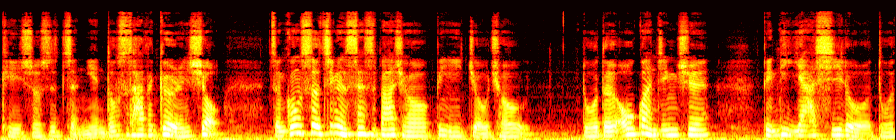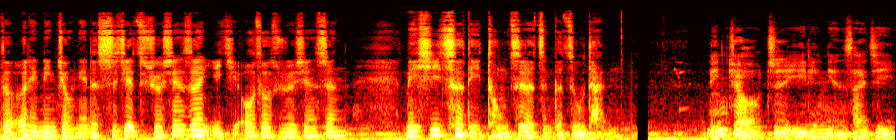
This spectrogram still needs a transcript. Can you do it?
可以说是整年都是他的个人秀，总共射进了三十八球，并以九球夺得欧冠金靴。并力压 C 罗夺得二零零九年的世界足球先生以及欧洲足球先生，梅西彻底统治了整个足坛。零九至一零年赛季，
